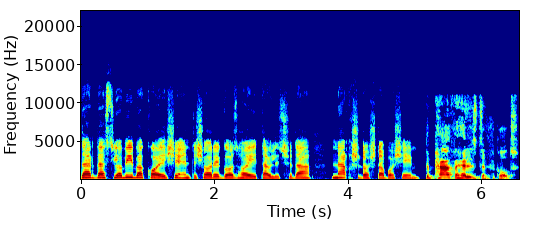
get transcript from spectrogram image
در دستیابی به کاهش انتشار گازهای تولید شده نقش داشته باشیم. The path ahead is difficult,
